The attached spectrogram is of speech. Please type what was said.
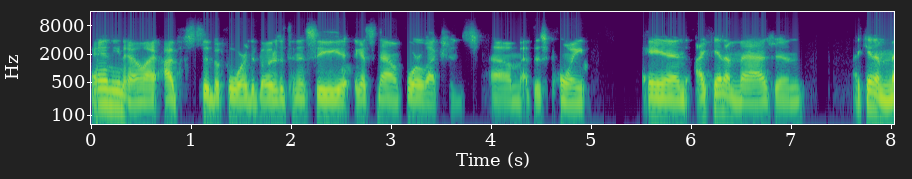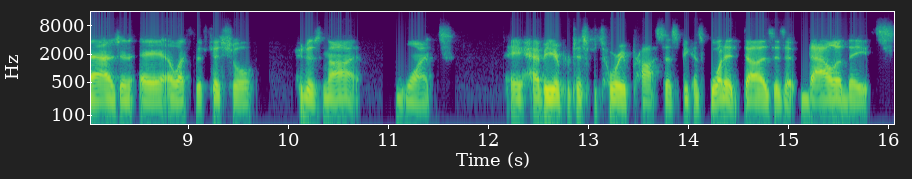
And you know, I, have said before the voters of Tennessee. I guess now in four elections um, at this point, and I can't imagine, I can't imagine a elected official who does not want a heavier participatory process because what it does is it validates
